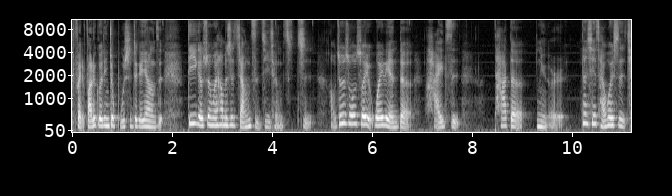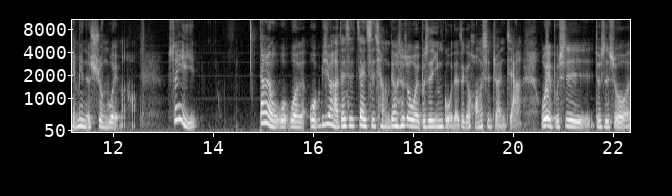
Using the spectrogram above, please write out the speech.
法法律规定就不是这个样子。第一个顺位他们是长子继承制，好，就是说，所以威廉的孩子，他的女儿那些才会是前面的顺位嘛，好，所以。当然我，我我必须要再次再次强调，就是说我也不是英国的这个皇室专家，我也不是就是说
